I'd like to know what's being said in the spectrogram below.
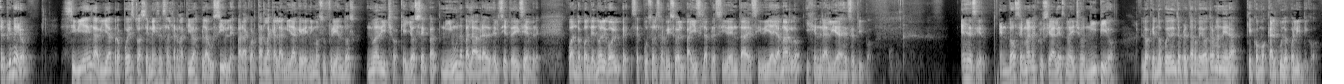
El primero, Si bien había propuesto hace meses alternativas plausibles para acortar la calamidad que venimos sufriendo, no ha dicho, que yo sepa, ni una palabra desde el 7 de diciembre, cuando condenó el golpe, se puso al servicio del país y la presidenta decidía llamarlo y generalidades de ese tipo. Es decir, en dos semanas cruciales no ha dicho ni pío, lo que no puedo interpretar de otra manera que como cálculo político,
